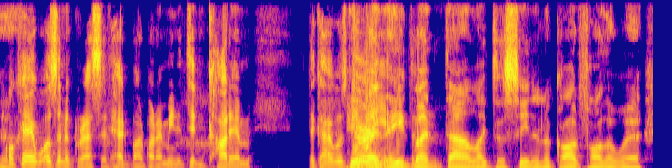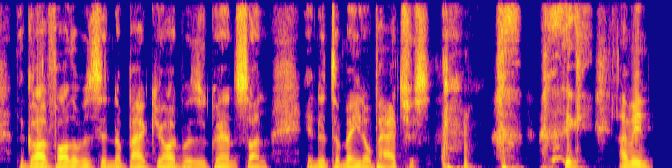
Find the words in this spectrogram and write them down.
yeah. Okay, it was an aggressive headbutt, but I mean, it didn't cut him. The guy was he dirty. Went, he went down like the scene in The Godfather where the Godfather was in the backyard with his grandson in the tomato patches. I mean,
